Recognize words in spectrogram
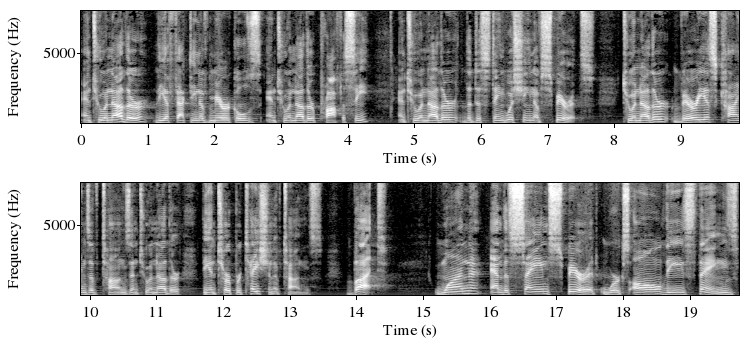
and to another the effecting of miracles, and to another prophecy, and to another the distinguishing of spirits, to another various kinds of tongues, and to another the interpretation of tongues. But one and the same Spirit works all these things,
